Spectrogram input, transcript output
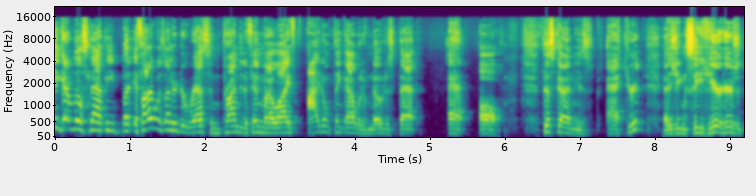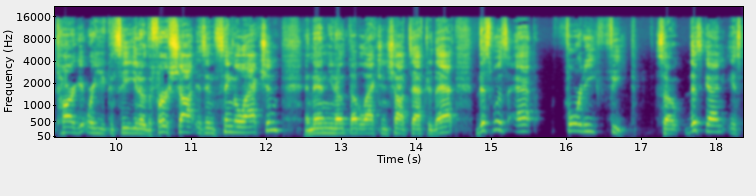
it got a little snappy, but if I was under duress and trying to defend my life, I don't think I would have noticed that at all. This gun is accurate. As you can see here, here's a target where you can see, you know, the first shot is in single action and then, you know, double action shots after that. This was at 40 feet. So this gun is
